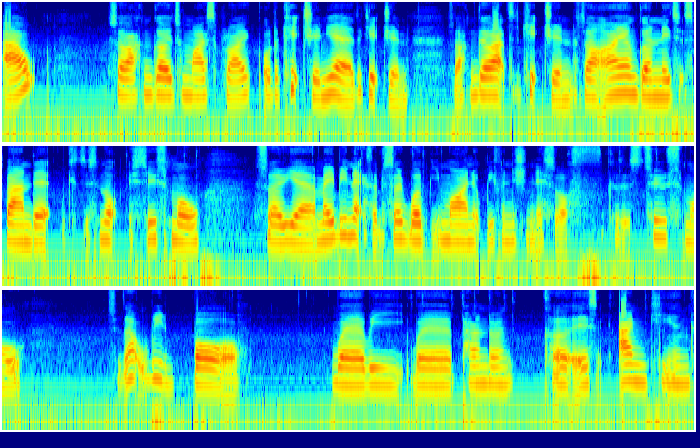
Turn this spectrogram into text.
out, so I can go to my supply or the kitchen. Yeah, the kitchen. So I can go out to the kitchen. So I am going to need to expand it because it's not, it's too small. So yeah, maybe next episode won't be mine. It'll be finishing this off because it's too small. So that will be the bar where we, where Panda and Curtis and Anki and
